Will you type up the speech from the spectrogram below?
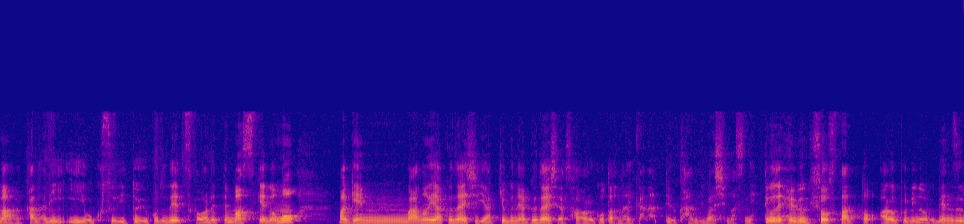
まあかなりいいお薬ということで使われてますけども、まあ、現場の薬剤師、薬局の薬剤師は触ることはないかなっていう感じはしますね。ということで、フェブキソスタット、アロプリノール、ベンズ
